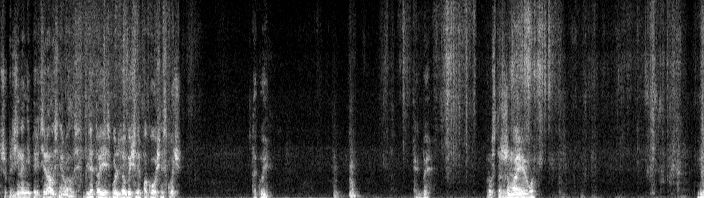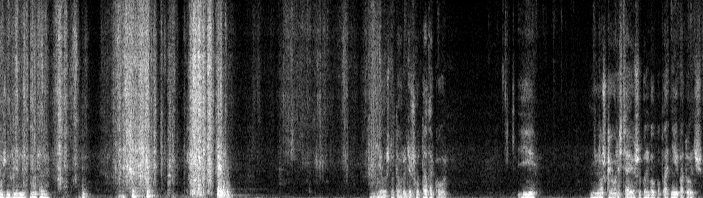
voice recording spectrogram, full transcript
чтобы резина не перетиралась, не рвалась. Для этого я использую обычный упаковочный скотч. Такой. Как бы просто сжимаю его. Нужно длины сматываю. Делаю что-то вроде шута такого. И немножко его растягиваю, чтобы он был поплотнее и потоньше.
